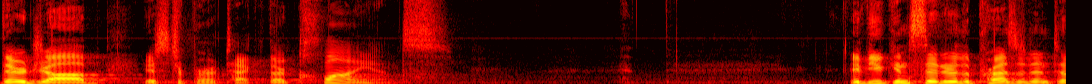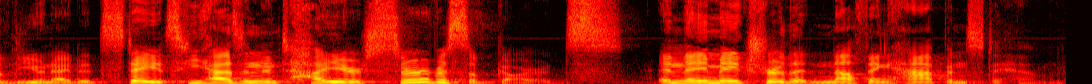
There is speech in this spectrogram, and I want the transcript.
Their job is to protect their clients. If you consider the President of the United States, he has an entire service of guards and they make sure that nothing happens to him.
